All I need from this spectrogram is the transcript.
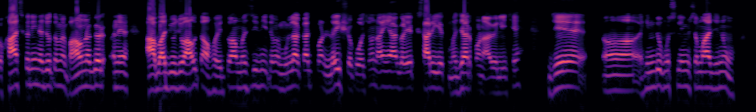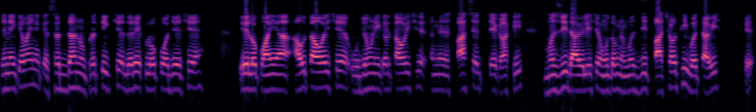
તો ખાસ કરીને જો તમે ભાવનગર અને આ બાજુ જો આવતા હોય, તો આ મસ્જિદની તમે મુલાકાત પણ લઈ શકો છો. અને અહીંયા આગળ એક સારી એક મજાર પણ આવેલી છે, જે હિન્દુ મુસ્લિમ સમાજનું જેને કહેવાય ને કે શ્રદ્ધાનું પ્રતીક છે. દરેક લોકો જે છે એ લોકો અહીંયા આવતા હોય છે, ઉજવણી કરતા હોય છે અને પાસે જ એક આખી મસ્જિદ આવેલી છે. હું તમને મસ્જિદ પાછળથી બતાવીશ કે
